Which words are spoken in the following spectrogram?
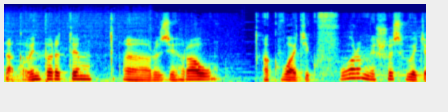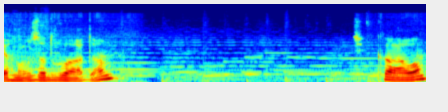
Так, а він перед тим е, розіграв Aquatic Form і щось витягнув за два, да? Цікаво.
